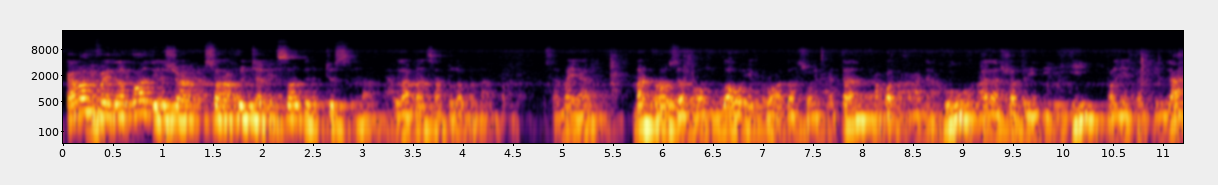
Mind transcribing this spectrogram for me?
Kalau Faidul Qadir Syarah- Syarahul Jami' Sadir Juz 6 halaman 188 sama ya man razaqallahu imra'atan sholihatan faqad anahu ala syatri dinihi falyattaqillah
